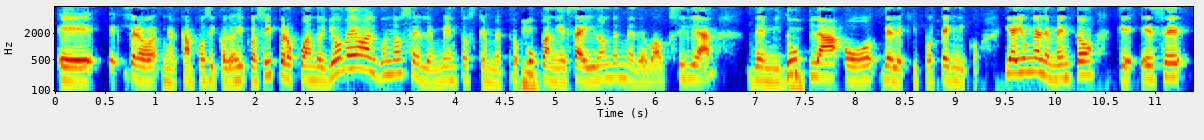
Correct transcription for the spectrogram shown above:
eh, eh, pero en el campo psicológico sí, pero cuando yo veo algunos elementos que me preocupan, mm. es ahí donde me debo auxiliar de mi dupla o del equipo técnico. Y hay un elemento que ese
